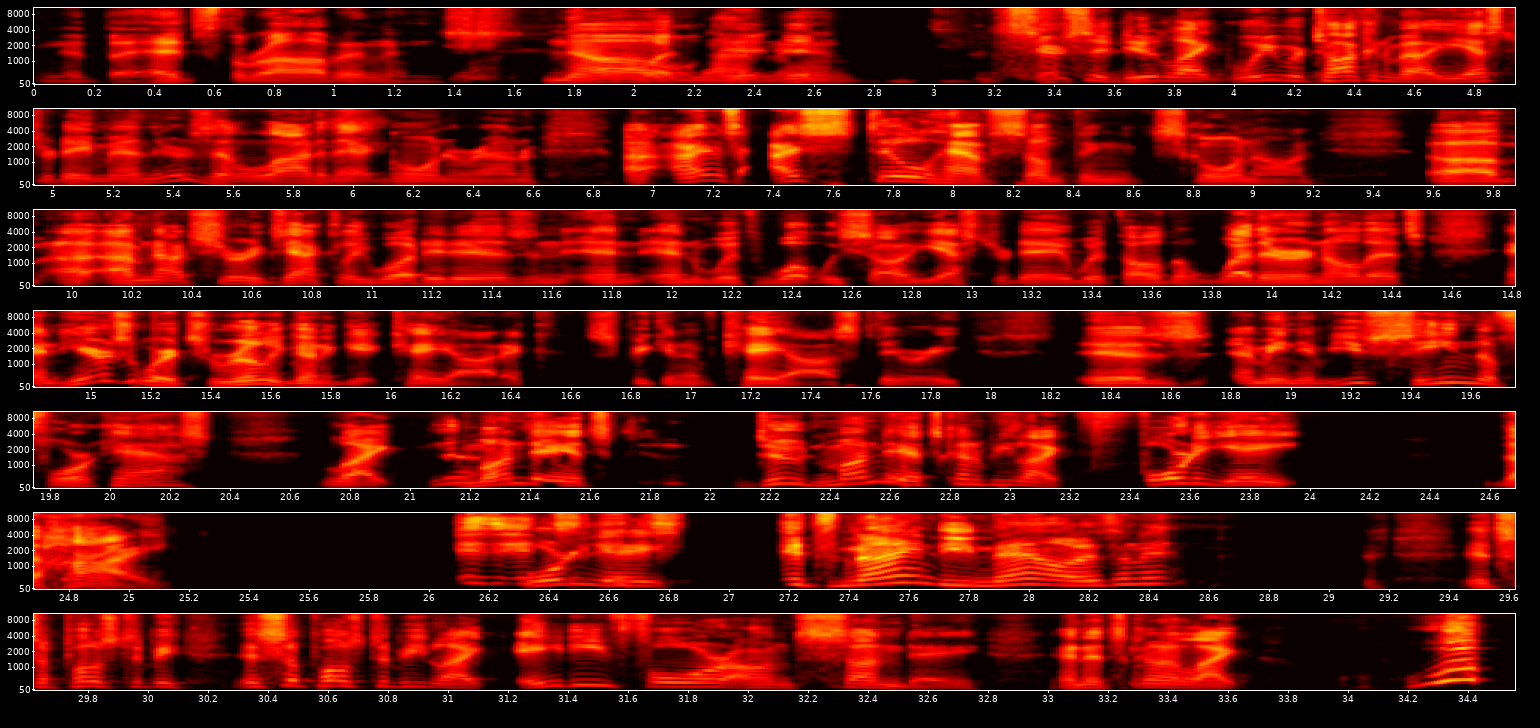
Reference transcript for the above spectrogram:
you know, the head's throbbing and no, whatnot, it- it- seriously, dude. Like we were talking about yesterday, man. There's a lot of that going around. I, I, I still have something that's going on. Um, I, I'm not sure exactly what it is, and and and with what we saw yesterday, with all the weather and all that. And here's where it's really going to get chaotic. Speaking of chaos theory, is I mean, have you seen the forecast? Like No. Monday, it's dude. Monday, it's going to be like 48, the high. It's, 48. It's, it's 90 now, isn't it? It's supposed to be. It's supposed to be like 84 on Sunday, and it's going to like whoop.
